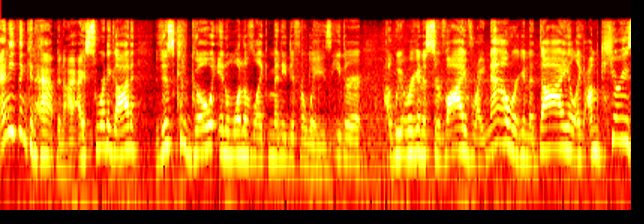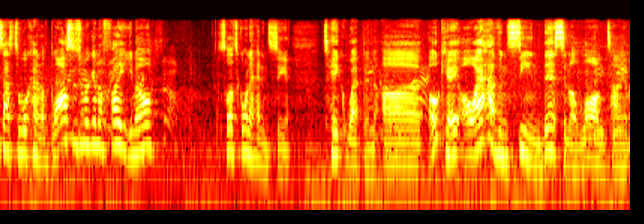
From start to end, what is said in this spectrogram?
Anything can happen. I, I, swear to God, this could go in one of like many different ways. Either uh, we, we're going to survive right now, we're to die. Like, I'm curious as to what kind of bosses we're to fight, you know? So let's go ahead and see. Take weapon. Uh, okay. Oh, I haven't seen this in a long time.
